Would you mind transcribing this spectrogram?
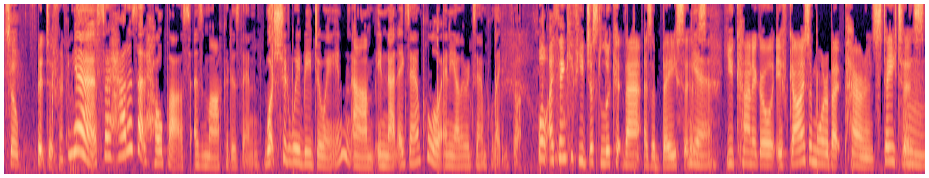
So, a bit different. Yeah, so how does that help us as marketers then? What should we be doing um, in that example or any other example that you've got? Well, I think if you just look at that as a basis, Yeah. you kind of go, if guys are more about power and status,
